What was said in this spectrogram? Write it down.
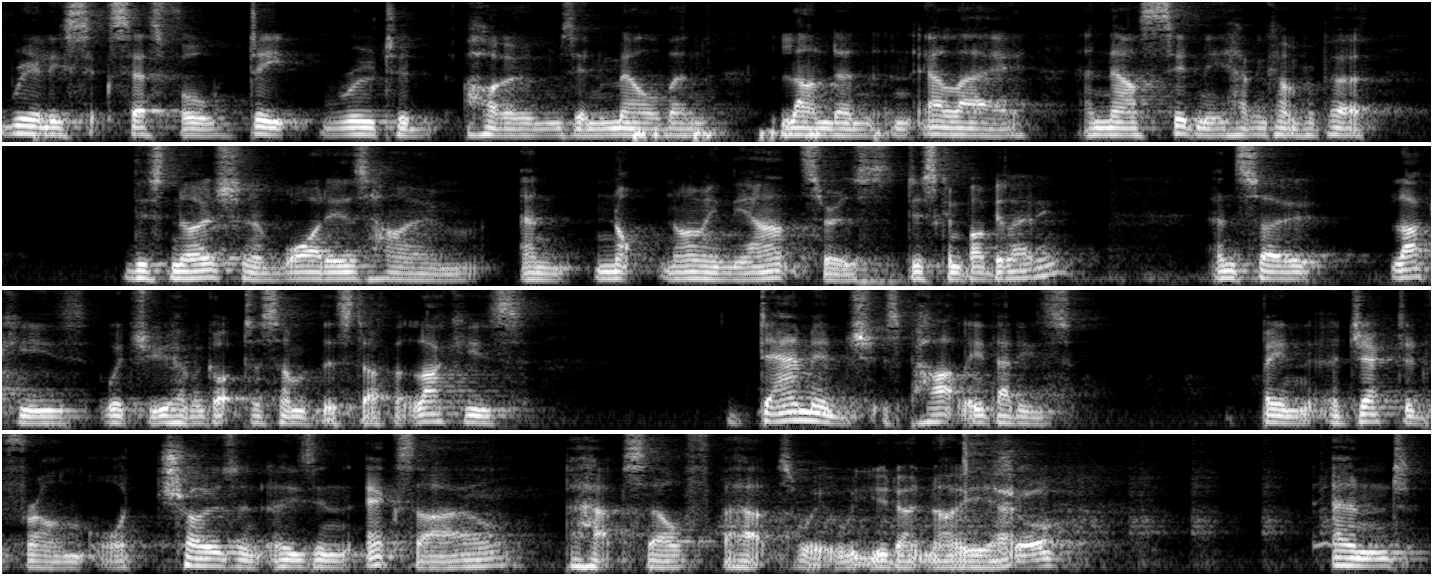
really successful, deep rooted homes in Melbourne, London, and LA, and now Sydney, having come from Perth, this notion of what is home and not knowing the answer is discombobulating. And so Lucky's, which you haven't got to some of this stuff, but Lucky's damage is partly that he's been ejected from or chosen, he's in exile, perhaps self, perhaps we, we, you don't know yet. Sure. And,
